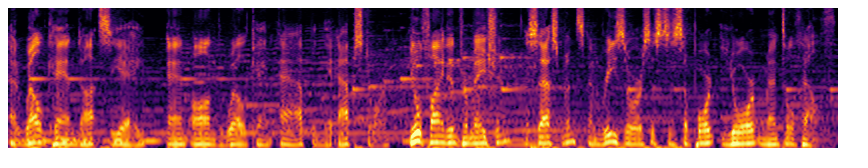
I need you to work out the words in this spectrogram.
At wellcan.ca and on the WellCan app in the App Store, you'll find information, assessments, and resources to support your mental health.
